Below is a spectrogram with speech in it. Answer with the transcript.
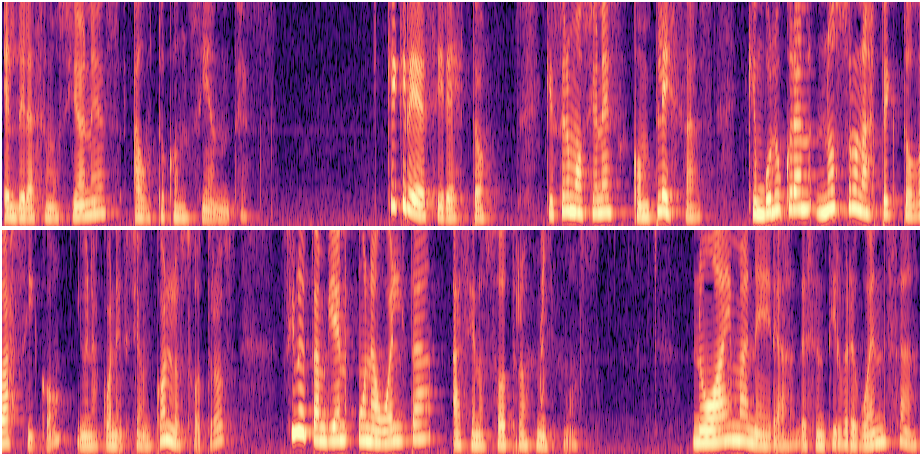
el de las emociones autoconscientes. ¿Qué quiere decir esto? Que son emociones complejas que involucran no solo un aspecto básico y una conexión con los otros, sino también una vuelta hacia nosotros mismos. No hay manera de sentir vergüenza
